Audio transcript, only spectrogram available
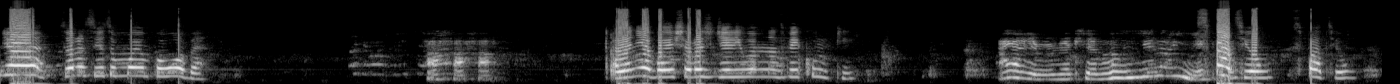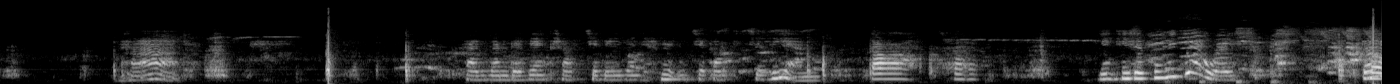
Nie! Zaraz jedzą moją połowę. Ha, ha, ha. Ale nie, bo ja się rozdzieliłem na dwie kulki. A ja nie wiem jak się rozdziela i nie. Spacją, spacją. Aha. Jak będę większa od ciebie i będziesz mi uciekał, to cię zjem. Tak. Dzięki, że powiedziałeś. To No,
